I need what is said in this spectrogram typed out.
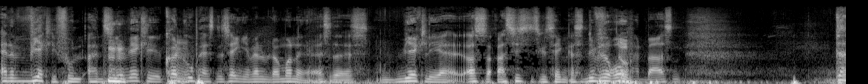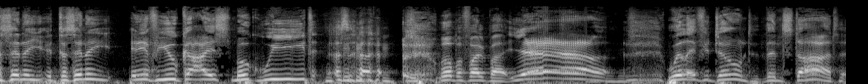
han er virkelig fuld, og han siger virkelig kun upassende ting imellem nummerne. Altså, virkelig også racistiske ting. Altså, lige pludselig råber Uh. han bare sådan, Does any, does any, any of you guys smoke weed? Og så råber folk bare, yeah! Well, if you don't, then start.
